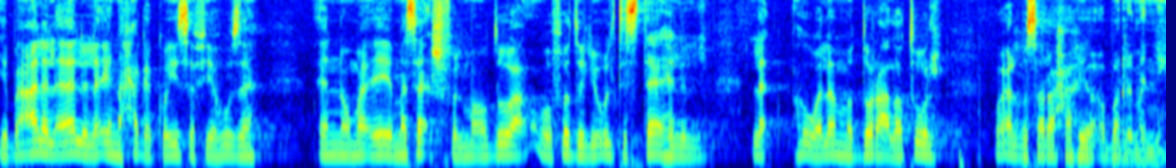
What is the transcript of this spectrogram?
يبقى على الأقل لقينا حاجة كويسة في يهوذا أنه ما إيه ما سقش في الموضوع وفضل يقول تستاهل ال... لا هو لم الدور على طول وقال بصراحة هي أبر مني.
